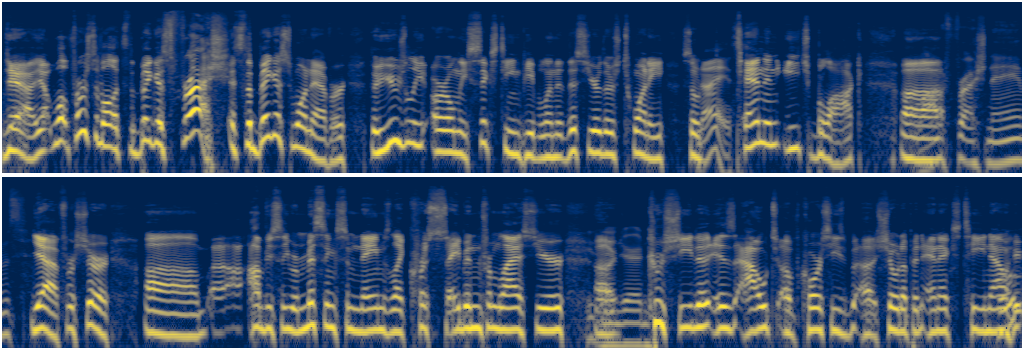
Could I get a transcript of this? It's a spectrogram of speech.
yeah, yeah. Well, first of all, it's the biggest It's fresh. It's the biggest one ever. There usually are only 16 people in it. This year there's 20, so Nice. 10 in each block. A lot Uh, of fresh names. yeah, for sure. Um, uh, obviously, we're missing some names like Chris Sabin from last year. He's uh, injured. Kushida is out. Of course, he's uh, showed up in NXT now. Hi-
